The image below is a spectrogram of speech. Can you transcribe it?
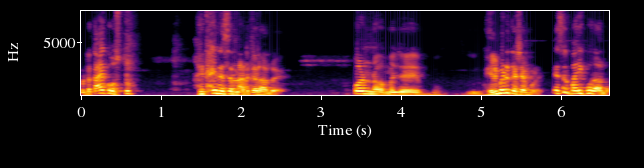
म्हटलं काय कौस्तुभ? हे काही नाही सर नाटकाला आलो आहे पण म्हणजे हेल्मेट कशामुळे? नाही सर बाईकवर आलो.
